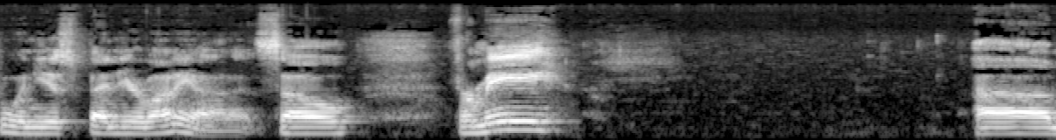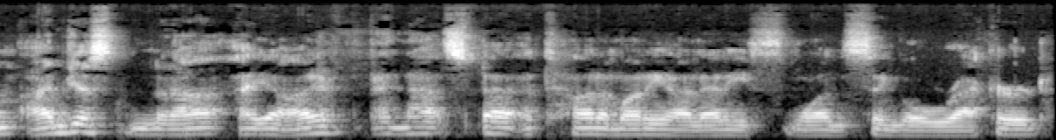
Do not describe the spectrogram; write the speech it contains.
when you spend your money on it. So for me, Um, I'm just not. I, I've not spent a ton of money on any one single record.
